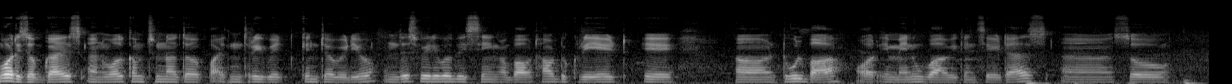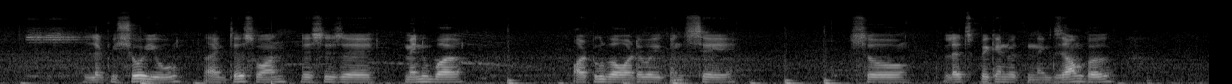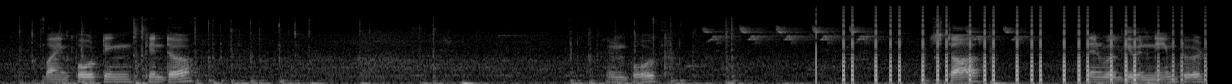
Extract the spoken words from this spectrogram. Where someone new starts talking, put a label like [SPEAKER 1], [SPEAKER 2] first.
[SPEAKER 1] What is up guys and welcome to another Python 3 with Tkinter video. In this video we'll be seeing about how to create a uh, toolbar or a menu bar we can say it as. Uh, so let me show you like this one. This is a menu bar or toolbar whatever you can say. So let's begin with an example by importing Tkinter import star then we'll give a name to it.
